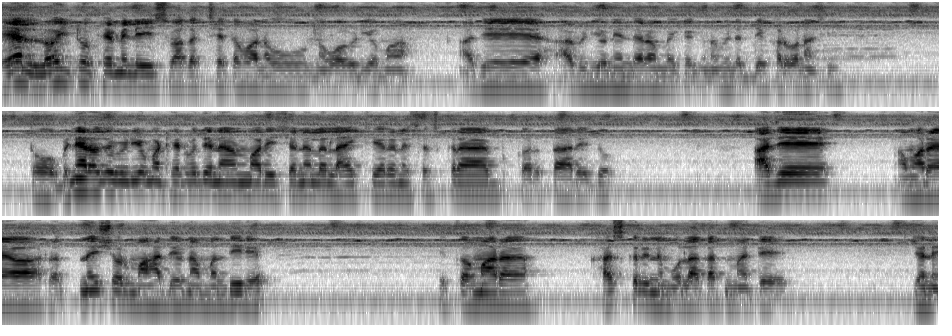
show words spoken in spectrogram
હેલો ટુ ફેમિલી સ્વાગત છે તમારું નવા વિડીયોમાં. આજે આ વિડીયોની અંદર અમે કંઈક નવીન જ દેખાડવાના છીએ. તો બન્યા રહેજો વિડીયોમાં ઠેઠ વધે અને અમારી ચેનલને લાઇક શેર અને સબસ્ક્રાઈબ કરતા રહેજો. આજે અમારા રત્નેશ્વર મહાદેવના મંદિરે એક અમારા ખાસ કરીને મુલાકાત માટે જેને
